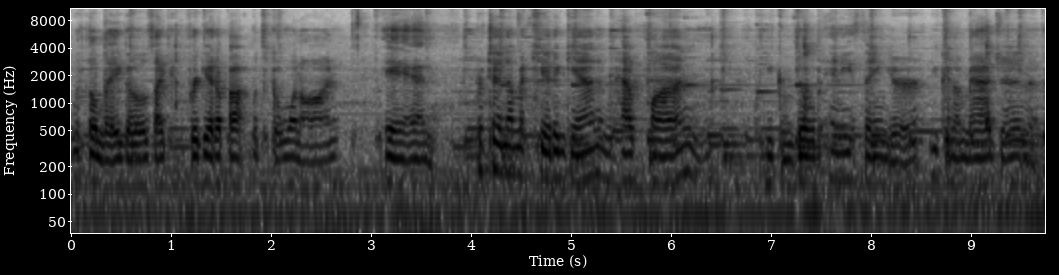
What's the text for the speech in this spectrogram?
with the Legos. I can forget about what's going on and pretend I'm a kid again and have fun. You can build anything you're you can imagine and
